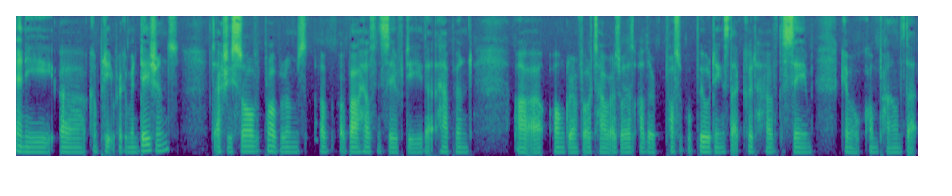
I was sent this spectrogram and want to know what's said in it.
any uh, complete recommendations to actually solve problems of, about health and safety that happened uh, on Grenfell Tower, as well as other possible buildings that could have the same chemical compounds that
